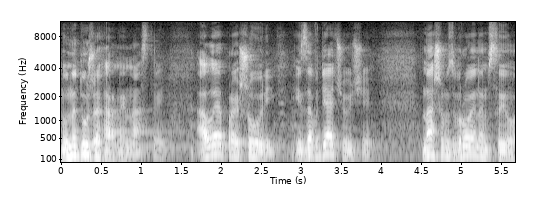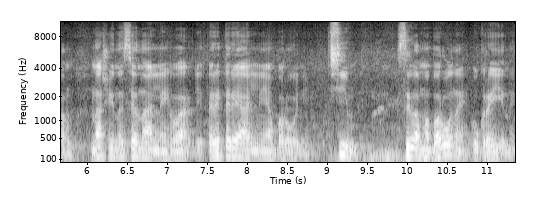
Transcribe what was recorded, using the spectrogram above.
ну, не дуже гарний настрій. Але пройшов рік. І завдячуючи нашим Збройним силам, нашій Національній гвардії, територіальній обороні, всім силам оборони України,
